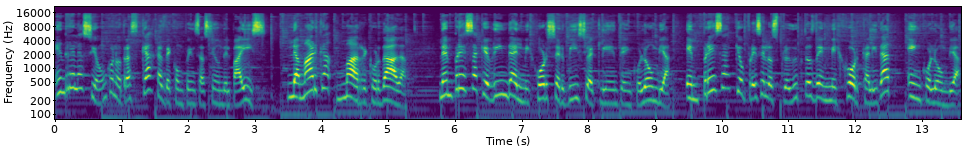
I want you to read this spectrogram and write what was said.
en relación con otras cajas de compensación del país. La marca más recordada, la empresa que brinda el mejor servicio al cliente en Colombia, empresa que ofrece los productos de mejor calidad en Colombia,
